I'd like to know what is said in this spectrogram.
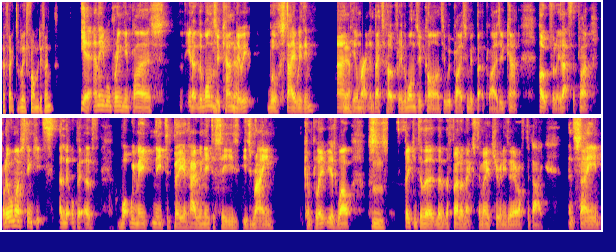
effectively from defence. Yeah, and he will bring in players. You know, the ones who can yeah. do it will stay with him, and Yeah. he'll make them better. Hopefully, the ones who can't, he'll replace them with better players who can. Hopefully, that's the plan. But I almost think it's a little bit of what we need need to be and how we need to see his, his reign completely as well. Mm. Speaking to the, the the fella next to me, chewing his ear off today, and saying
